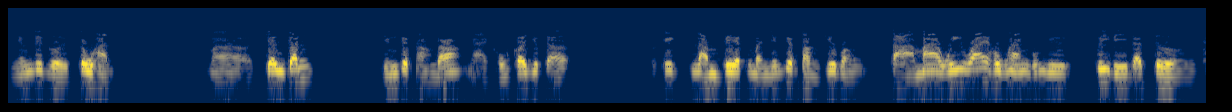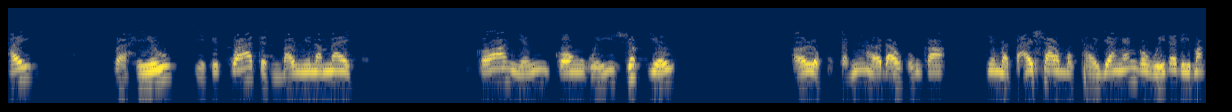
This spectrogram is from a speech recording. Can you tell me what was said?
những cái người tu hành mà chân chánh những cái phần đó Ngài cũng có giúp đỡ cái làm việc mà những cái phần kêu bằng tà ma quý quái hung hăng cũng như quý vị đã tường thấy và hiểu về cái quá trình bao nhiêu năm nay, có những con quỷ rất dữ. Ở lục tỉnh ở đâu cũng có. Nhưng mà tại sao một thời gian ngắn con quỷ đã đi mất?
